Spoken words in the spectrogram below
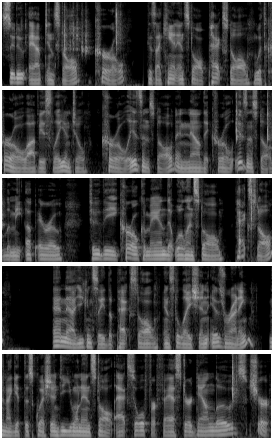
sudo apt install curl, because I can't install pacstall with curl, obviously, until curl is installed. And now that curl is installed, let me up arrow to the curl command that will install pacstall. And now you can see the Pacstall installation is running. Then I get this question, do you want to install Axel for faster downloads? Sure,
